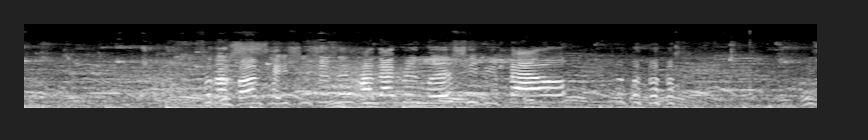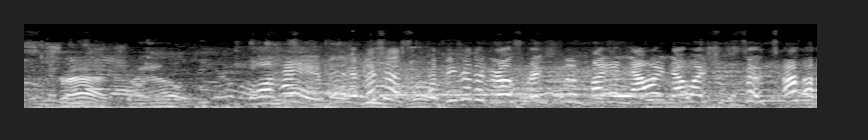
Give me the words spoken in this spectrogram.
Thursday. So that bum patience isn't, had that been Liz, she'd be foul. Trash, man. Well, hey, if, if, this is, if these are the girls racing and playing, now I know why she's so tough.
